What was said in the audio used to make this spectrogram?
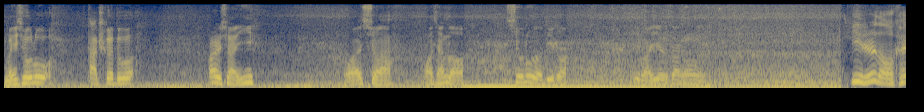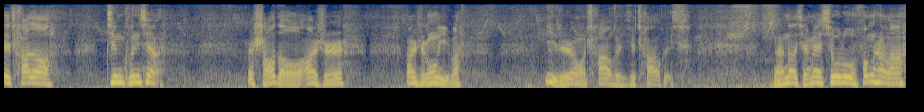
没修路，大车多，二选一。我选往前走，修路的地段。一百一十三公里，一直走可以插到京昆线。这少走二十二十公里吧，一直让我插回去，插回去。难道前面修路封上了？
